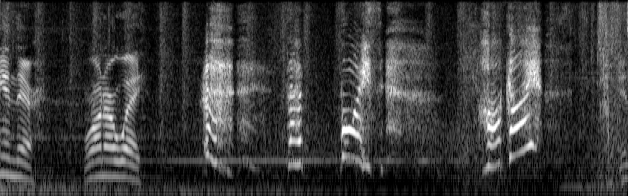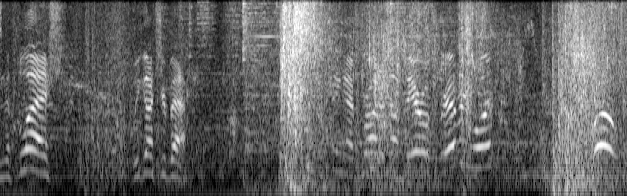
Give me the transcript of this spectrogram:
Hang in there. We're on our way. That voice! Hawkeye? In the flesh. We got your back. Good thing I brought enough arrows for everyone. Whoa!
